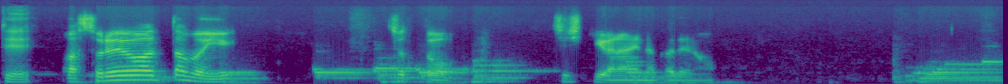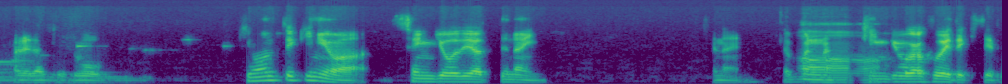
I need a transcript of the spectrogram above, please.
で、あ、それは多分、ちょっと知識がない中での、あれだけど、基本的には専業でやってないんじゃないの？やっぱりなんか金業が増えてきてる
